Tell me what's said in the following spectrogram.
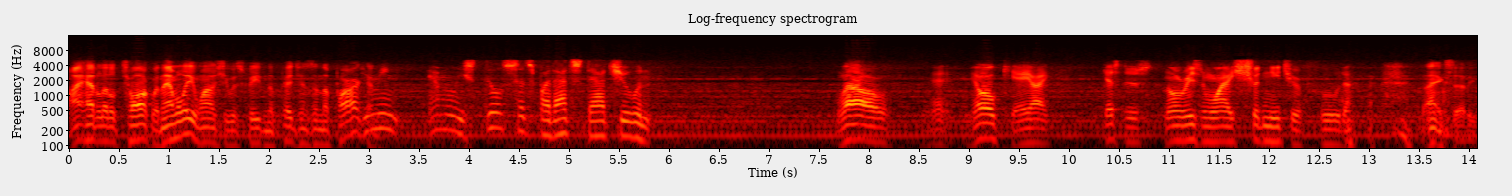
I had a little talk with Emily while she was feeding the pigeons in the park. You and... mean Emily still sits by that statue and. Well, eh, okay, I guess there's no reason why I shouldn't eat your food. Thanks, Eddie.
